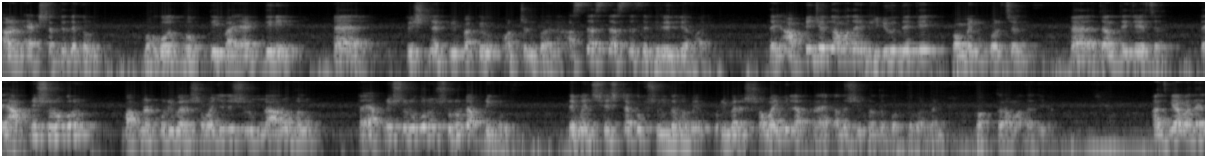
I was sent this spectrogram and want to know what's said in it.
কারণ একসাথে দেখুন ভগবত ভক্তি বা একদিনে হ্যাঁ কৃষ্ণের কৃপা কেউ অর্জন করে না। আস্তে আস্তে আস্তে আস্তে ধীরে ধীরে হয়। তাই আপনি যেহেতু আমাদের ভিডিও দেখে কমেন্ট করছেন হ্যাঁ জানতে চেয়েছেন, তাই আপনি শুরু করুন বা আপনার পরিবারের সবাই যদি শুরু করে আরও ভালো। তাই আপনি শুরু করুন, শুরুটা আপনি করুন। দেখবেন শেষটা খুব সুন্দর হবে। পরিবারের সবাই মিলে আপনারা একাদশী ব্রত করতে পারবেন ভক্তরা, মাতাজিরা। আজকে আমাদের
